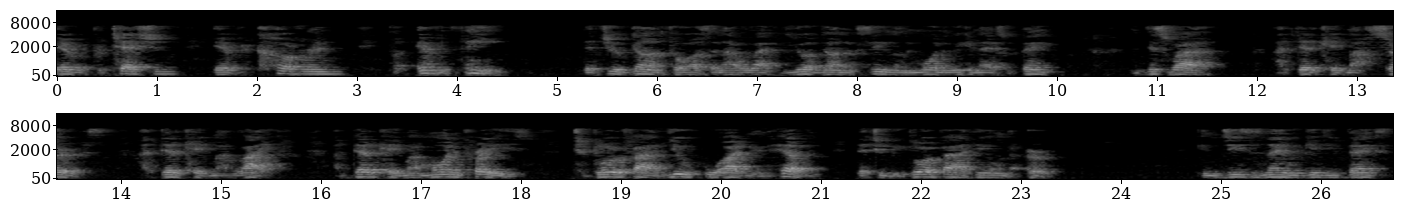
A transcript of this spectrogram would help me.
every protection, every covering, for everything that you have done for us in our life. You have done exceedingly more than we can ask or think. And this is why I dedicate my service. I dedicate my life. I dedicate my morning praise to glorify you who art in heaven, that you be glorified here on the earth. In Jesus' name, we give you thanks.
